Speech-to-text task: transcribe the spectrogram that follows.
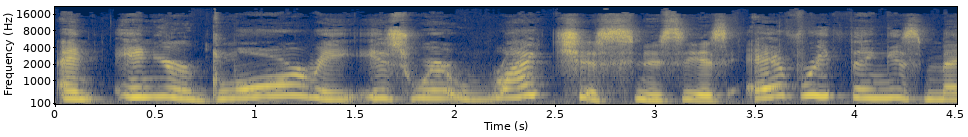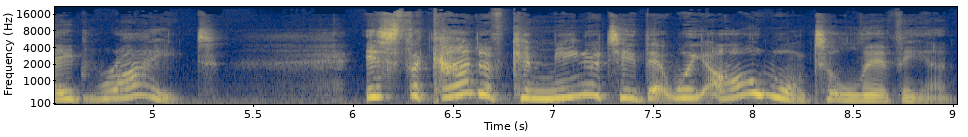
And in your glory is where righteousness is. Everything is made right. It's the kind of community that we all want to live in.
